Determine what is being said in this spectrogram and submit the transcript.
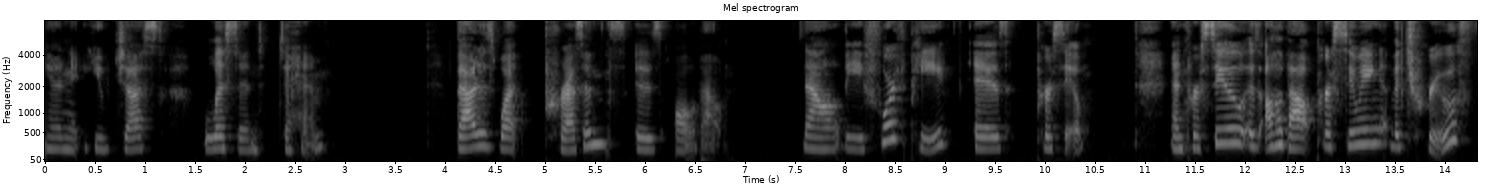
and you just listened to Him? That is what presence is all about. Now, the fourth P is pursue. And pursue is all about pursuing the truth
